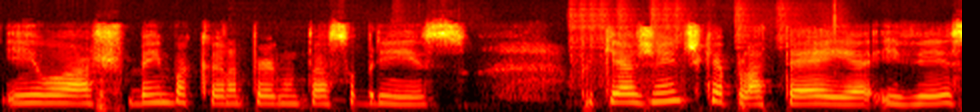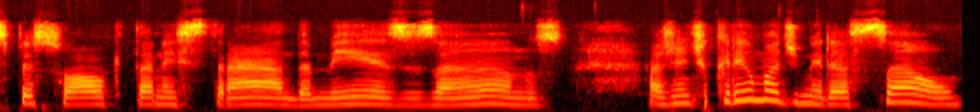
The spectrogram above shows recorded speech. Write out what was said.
e eu acho bem bacana perguntar sobre isso, porque a gente que é plateia e vê esse pessoal que está na estrada meses, há anos, a gente cria uma admiração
